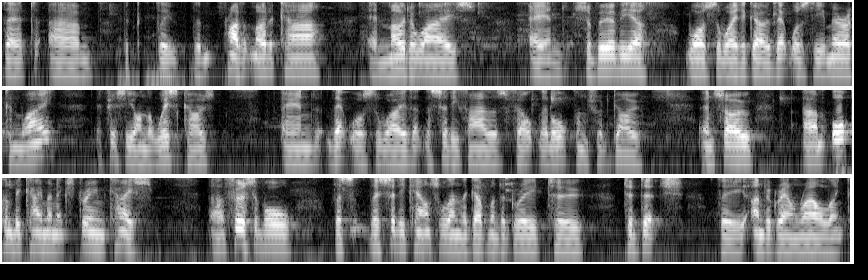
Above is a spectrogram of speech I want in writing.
that um, the, the, the private motor car and motorways and suburbia was the way to go. That was the American way, especially on the west coast, and that was the way that the city fathers felt that Auckland should go. And so um, Auckland became an extreme case. Uh, first of all, the, the city council and the government agreed to, to ditch the underground rail link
